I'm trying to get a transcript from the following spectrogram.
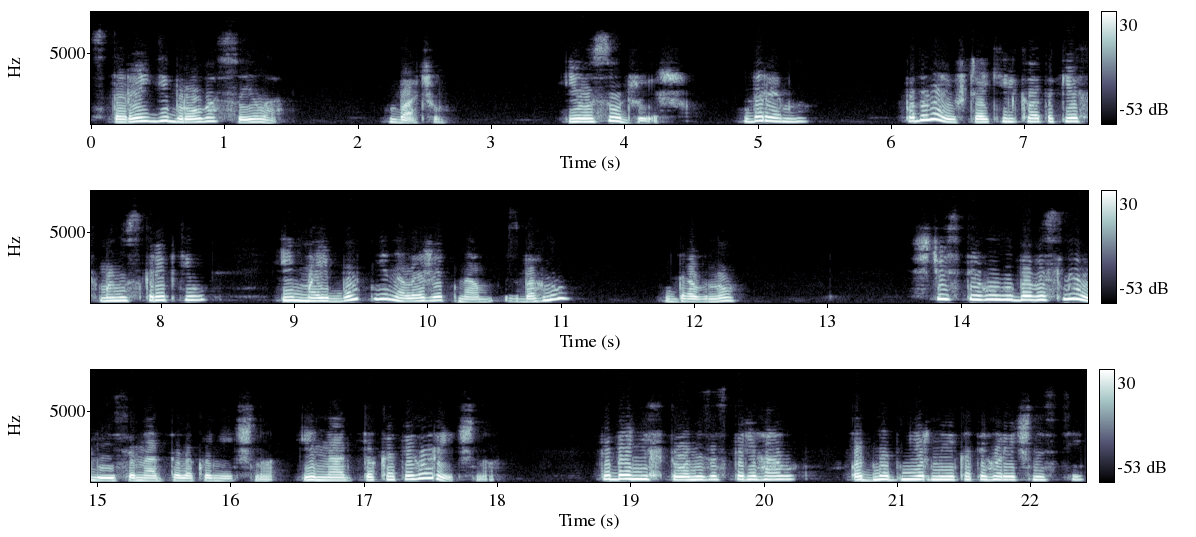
Старий Діброва сила. Бачу. І осуджуєш. Даремно. Подолаю ще кілька таких манускриптів, і майбутнє належить нам. Збагнув? Давно. Щось ти, голубе, висловлюєшся надто лаконічно і надто категорично. Тебе ніхто не застерігав од надмірної категоричності.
